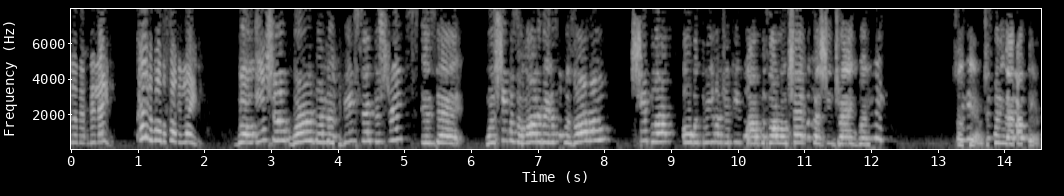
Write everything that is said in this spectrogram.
nigga, the, the lady. Pay the motherfucking lady. Well, Isha, word on the B set the streets is that when she was a moderator for Pizarro, she blocked over 300 people out of Pizarro chat because she dragged Bunny Lee. So yeah, just putting that out there.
